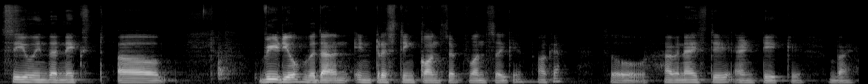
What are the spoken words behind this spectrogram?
See you in the next uh, video with an interesting concept once again okay? So have a nice day and take care. Bye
